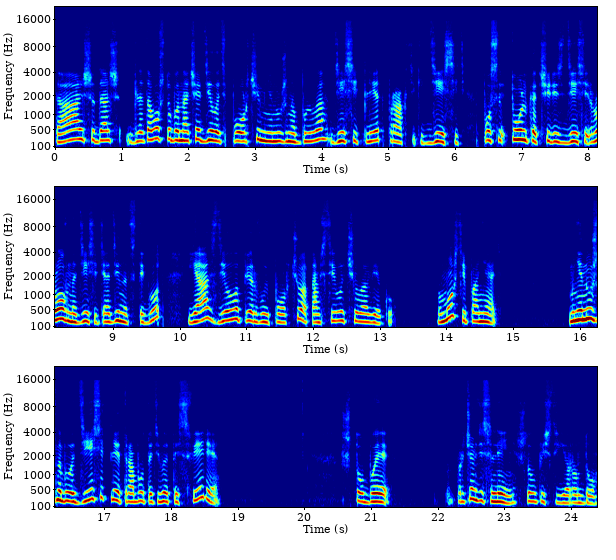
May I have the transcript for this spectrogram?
Дальше, дальше. Для того, чтобы начать делать порчи, мне нужно было 10 лет практики. 10. После, только через 10, ровно 10-11 год я сделала первую порчу, отомстила человеку. Вы можете понять? Мне нужно было 10 лет работать в этой сфере, чтобы... Причем здесь лень? Что вы пишете ерунду?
